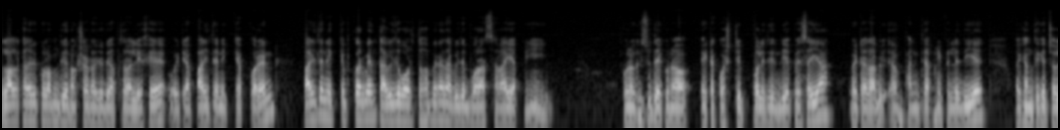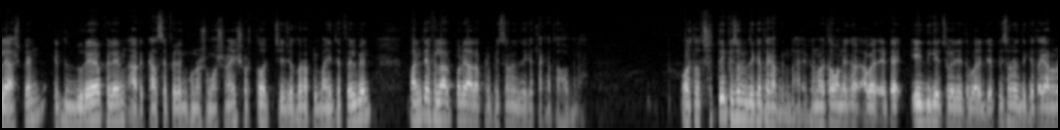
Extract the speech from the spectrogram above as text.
লাল কালির কলম দিয়ে নকশাটা যদি আপনারা লিখে ওইটা পানিতে নিক্ষেপ করেন, পানিতে নিক্ষেপ করবেন, তাবিজে ভরতে হবে না, তাবিজে ভরা ছাড়াই আপনি কোনো কিছুতে কোনো একটা কষ্টি পলিথিন দিয়ে পেঁচাইয়া ওইটা তাবি- পানিতে আপনি ফেলে দিয়ে ওইখান থেকে চলে আসবেন। একটু দূরে ফেলেন আর কাছে ফেলেন কোনো সমস্যা নাই। শর্ত হচ্ছে যখন আপনি পানিতে ফেলবেন, পানিতে ফেলার পরে আর আপনি পেছনের দিকে তাকাতে হবে না। অর্থাৎ সত্যিই পিছনের দিকে তাকাবেন না। এখন হয়তো অনেকে আবার এটা এই দিকে চলে যেতে পারে যে পিছনের দিকে তাকানোর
